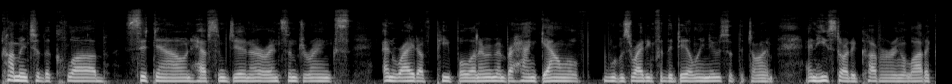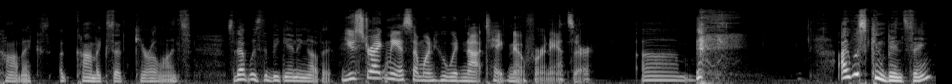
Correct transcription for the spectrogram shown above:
come into the club, sit down, have some dinner and some drinks, and write of people. And I remember Hank Gallo was writing for the Daily News at the time, and he started covering a lot of comics, uh, comics at Caroline's. So that was the beginning of it. You strike me as someone who would not take no for an answer. Um, I was convincing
